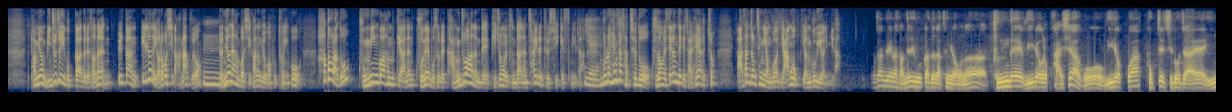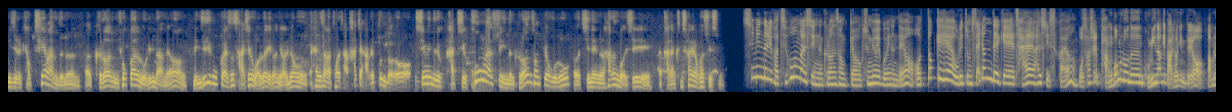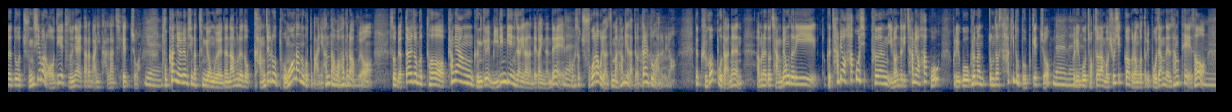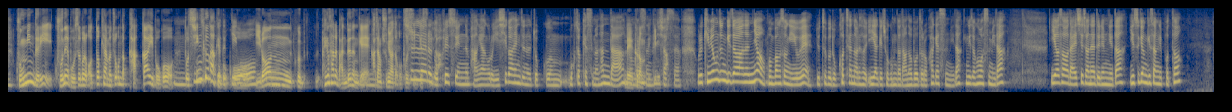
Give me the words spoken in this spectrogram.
반면 민주주의 국가들에서는 일단 1년에 여러 번씩 안 하고요. 음. 몇 년에 한 번씩 하는 경우가 보통이고 하더라도 국민과 함께하는 군의 모습을 강조하는 데 비중을 둔다는 차이를 들 수 있겠습니다. 예. 물론 행사 자체도 구성을 세련되게 잘 해야겠죠. 아산정책연구원 양옥 연구위원입니다. 공산주의나 전제주의 국가들 같은 경우는 군대 위력을 과시하고 위력과 독재 지도자의 이미지를 겹치게 만드는 어, 그런 효과를 노린다면 민주주의 국가에서 사실 원래 이런 열병 행사 같은 걸 잘 하지 않을 뿐더러 시민들이 같이 호응할 수 있는 그런 성격으로 어, 진행을 하는 것이 가장 큰 차이라고 할 수 있습니다. 시민들이 같이 호응할 수 있는 그런 성격 중요해 보이는데요. 어떻게 해야 우리 좀 세련되게 잘 할 수 있을까요? 뭐 사실 방법론은 고민하기 마련인데요. 아무래도 중심을 어디에 두느냐에 따라 많이 달라지겠죠. 예. 북한 열병식 같은 경우에는 아무래도 강제로 동원하는 것도 많이 한다고 음. 하더라고요. 그래서 몇 달 전부터 평양 근교에 미림 비행장이라는 데가 있는데 네. 거기서 죽어라고 연습만 합니다. 몇 달 동안을요. 근데 그것보다는 아무래도 장병들이 그 참여하고 싶은 인원들이 참여하고 그리고 그러면 좀 더 사기도 높 겠죠. 네네. 그리고 적절한 뭐 휴식과 그런 것들이 보장된 상태에서 음. 국민들이 군의 모습을 어떻게 하면 조금 더 가까이 보고 또 친근하게 보고 음, 느끼고. 네. 이런 그 행사를 만드는 게 가장 중요하다고 볼수 신뢰를 있겠습니다. 높일 수 있는 방향으로 이 시가 행진을 조금 목적했으면 한다. 네, 그런 말씀. 해주셨어요. 우리 김영준 기자와는요 본 방송 이후에 유튜브 노커 채널에서 이야기 조금 더 나눠보도록 하겠습니다. 김 기자 고맙습니다. 이어서 날씨 전해드립니다. 이수경 기상 리포터.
